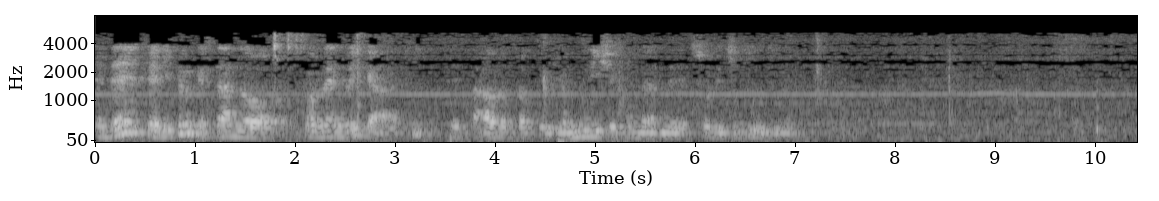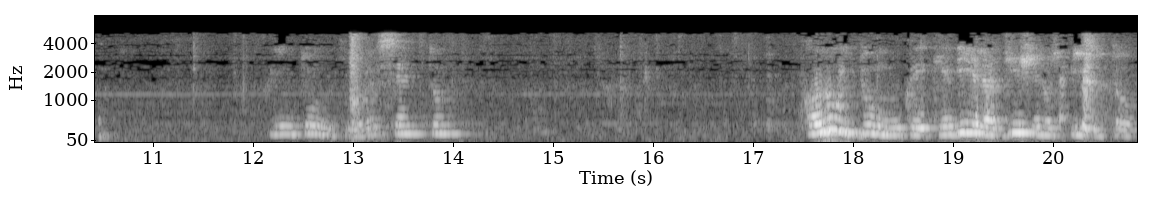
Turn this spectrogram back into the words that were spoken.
Ed è il pericolo che stanno correndo i Galati e Paolo proprio li ammonisce con grande sollecitudine. Quinto, ultimo versetto. Colui dunque che vi elargisce lo Spirito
